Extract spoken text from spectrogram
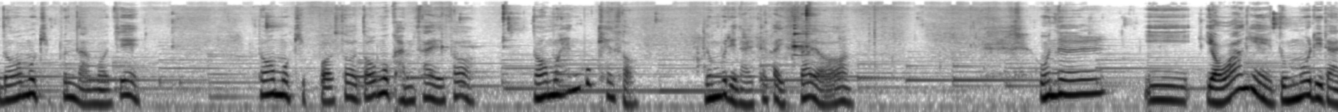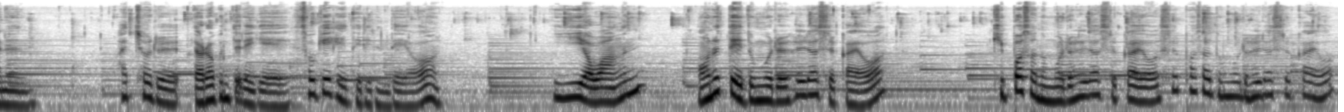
너무 기쁜 나머지 너무 기뻐서 너무 감사해서 너무 행복해서 눈물이 날 때가 있어요. 오늘 이 여왕의 눈물이라는 화초를 여러분들에게 소개해 드리는데요. 이 여왕은 어느 때 눈물을 흘렸을까요? 기뻐서 눈물을 흘렸을까요? 슬퍼서 눈물을 흘렸을까요?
